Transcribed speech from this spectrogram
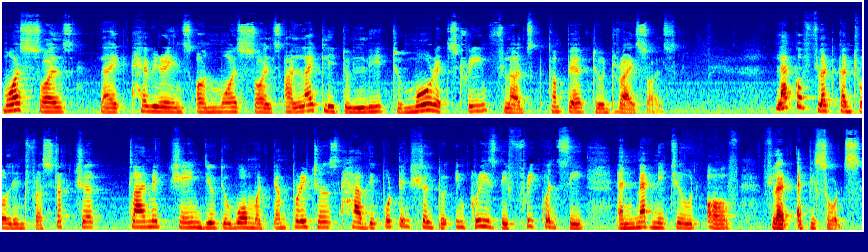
moist soils like heavy rains on moist soils are likely to lead to more extreme floods compared to dry soils. Lack of flood control infrastructure climate change due to warmer temperatures have the potential to increase the frequency and magnitude of flood episodes.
